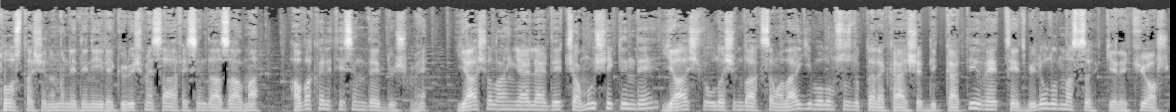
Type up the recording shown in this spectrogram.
Toz taşınımı nedeniyle görüş mesafesinde azalma, hava kalitesinde düşme, yağış alan yerlerde çamur şeklinde yağış ve ulaşımda aksamalar gibi olumsuzluklara karşı dikkatli ve tedbirli olunması gerekiyor.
